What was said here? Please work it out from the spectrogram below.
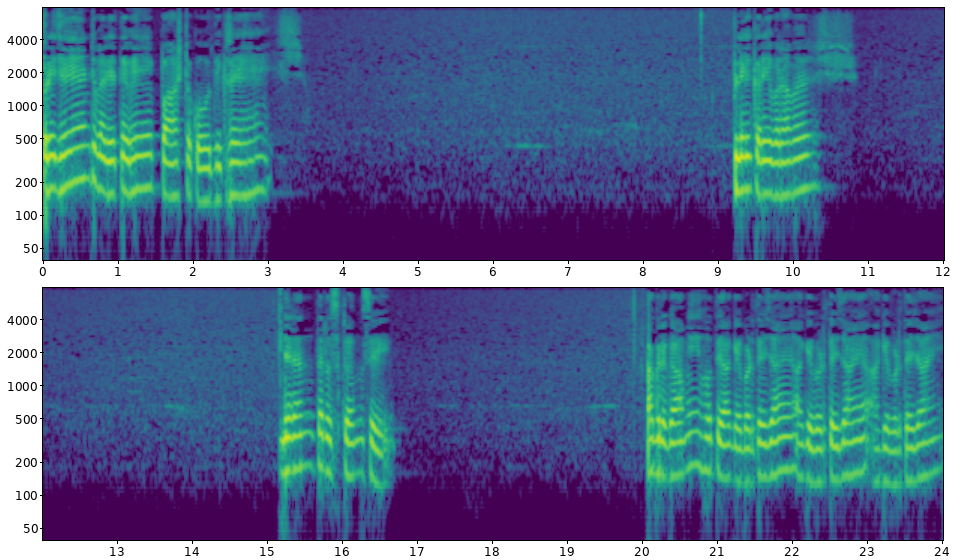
प्रेजेंट में रहते हुए पास्ट को दिख रहे हैं प्ले करे बराबर। निरंतर उस क्रम से अग्रगामी होते आगे बढ़ते जाएँ, आगे बढ़ते जाएँ, आगे बढ़ते जाएँ।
